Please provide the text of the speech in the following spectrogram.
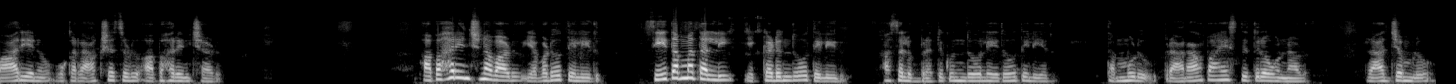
భార్యను ఒక రాక్షసుడు అపహరించాడు. అపహరించిన వాడు ఎవడో తెలియదు సీతమ్మ తల్లి ఎక్కడుందో తెలియదు అసలు బ్రతికుందో లేదో తెలియదు. తమ్ముడు ప్రాణాపాయ స్థితిలో ఉన్నాడు. రాజ్యంలో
